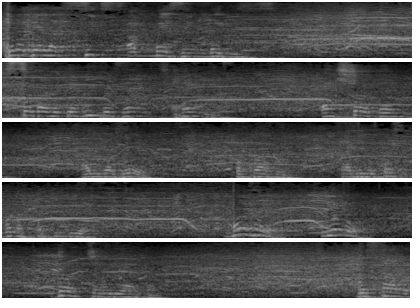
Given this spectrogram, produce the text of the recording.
Can I get like six amazing ladies so that we can represent Kenya and show them how you guys live? Kwa kweli, I did the first mbona nakimbia? Moze, Yogo, don't chawili hapa. Bostale,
